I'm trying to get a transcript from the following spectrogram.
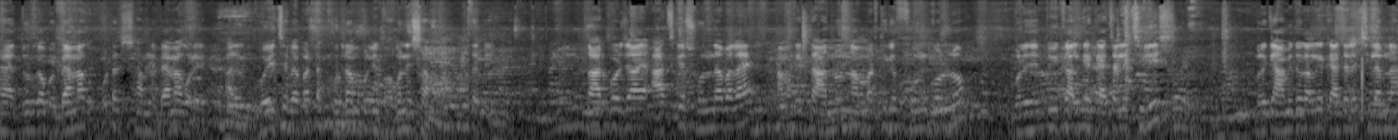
হ্যাঁ দুর্গাপুর ব্যামা, ওটার সামনে, ব্যামা করে। আর হয়েছে ব্যাপারটা ক্ষুদ্রামপল্লী ভবনের সামনে। তারপর যায়, আজকে সন্ধ্যাবেলায় আমাকে একটা আননোন নাম্বার থেকে ফোন করল। বলে যে, তুই কালকে ক্যাচালে ছিলিস? বলে কি, আমি তো কালকে ক্যাচালে ছিলাম না।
